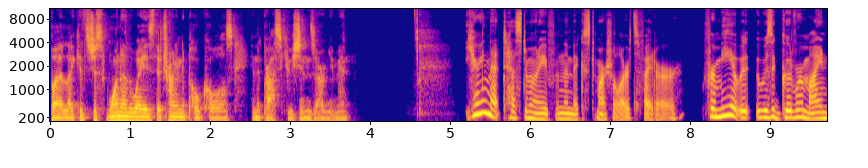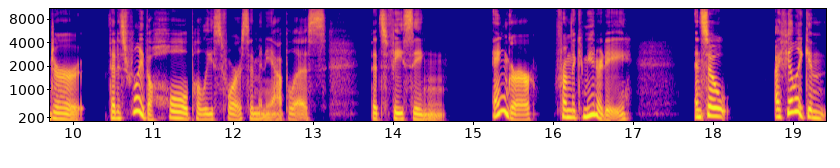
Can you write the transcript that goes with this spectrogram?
But like it's just one of the ways they're trying to poke holes in the prosecution's argument. Hearing that testimony from the mixed martial arts fighter, for me, it, w- it was a good reminder that it's really the whole police force in Minneapolis that's facing anger from the community. And so I feel like in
